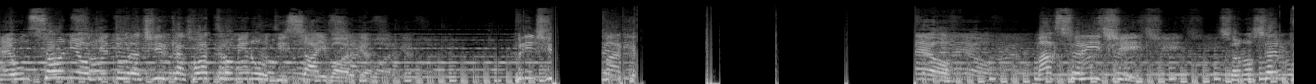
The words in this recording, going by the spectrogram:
È un sogno che dura circa 4 minuti, Cyborg. Principe Max Ricci. Sono sempre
